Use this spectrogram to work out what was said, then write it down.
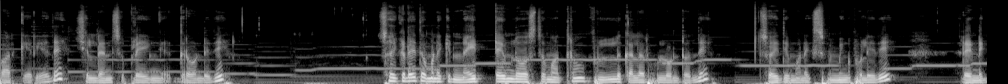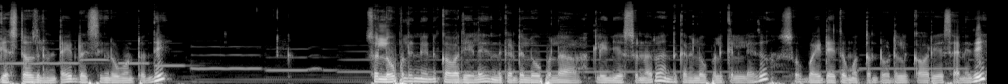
పార్క్ ఏరియా ఇది. చిల్డ్రన్స్ ప్లేయింగ్ గ్రౌండ్ ఇది. సో ఇక్కడైతే మనకి నైట్ టైంలో వస్తే మాత్రం ఫుల్ కలర్ఫుల్ ఉంటుంది. సో ఇది మనకి స్విమ్మింగ్ పూల్ ఇది. రెండు గెస్ట్ హౌస్లు ఉంటాయి డ్రెస్సింగ్ రూమ్ ఉంటుంది. సో లోపల నేను కవర్ చేయలేదు ఎందుకంటే లోపల క్లీన్ చేస్తున్నారు అందుకని లోపలికి వెళ్ళలేదు. సో బయట అయితే మొత్తం టోటల్ కవర్ చేశాను ఇది.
